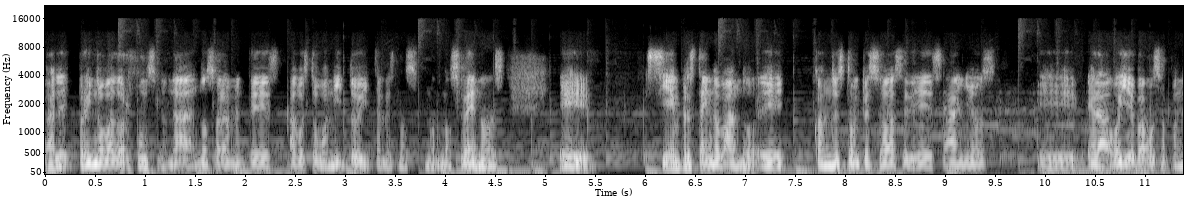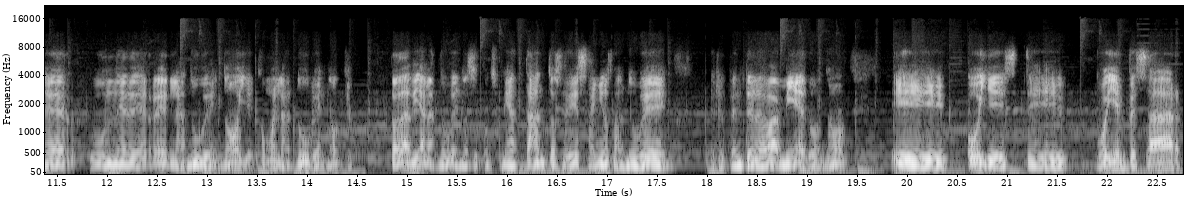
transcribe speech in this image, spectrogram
¿vale? Pero innovador funcional, no solamente es hago esto bonito y tal vez no, no, no se ve, ¿no? Es, eh, siempre está innovando. Eh, cuando esto empezó hace 10 años, eh, era, oye, vamos a poner un EDR en la nube, ¿no? Oye, ¿cómo en la nube, no? Que todavía la nube no se consumía tanto, hace 10 años la nube de repente daba miedo, ¿no? Eh, oye, este, voy a empezar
